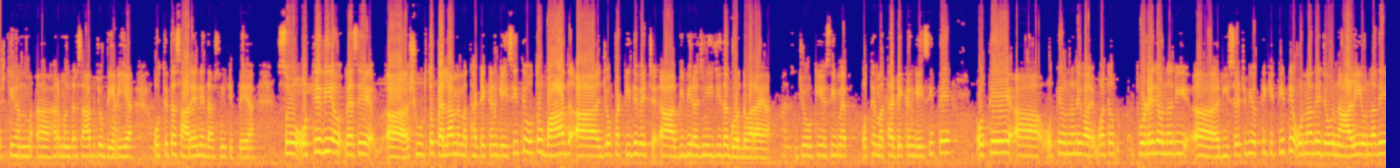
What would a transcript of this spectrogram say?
ਸ਼੍ਰੀ ਹਰਮੰਦਰ ਸਾਹਿਬ ਜੋ ਬੇਰੀ ਆ ਉੱਥੇ ਤਾਂ ਸਾਰਿਆਂ ਨੇ ਦਰਸ਼ਨ ਕੀਤੇ ਆ। ਸੋ ਉੱਥੇ ਵੀ ਵੈਸੇ ਸ਼ੂਟ ਤੋਂ ਪਹਿਲਾਂ ਮੈਂ ਮੱਥਾ ਟੇਕਣ ਗਈ ਸੀ ਤੇ ਉਹ ਤੋਂ ਬਾਅਦ ਜੋ ਪੱਟੀ ਦੇ ਵਿੱਚ ਬੀਬੀ ਰਜਨੀ ਜੀ ਦਾ ਗੁਰਦੁਆਰਾ ਆ ਹਾਂਜੀ। ਜੋ ਕਿ ਅਸੀਂ ਮੈਂ ਉੱਥੇ ਮੱਥਾ ਟੇਕਣ ਗਈ ਸੀ ਤੇ ਉੱਥੇ ਉੱਥੇ ਉਹਨਾਂ ਨੇ ਬਾਰੇ ਮਤਲਬ ਥੋੜੇ ਜਿਹਾ ਉਹਨਾਂ ਦੀ ਰਿਸਰਚ ਵੀ ਉੱਥੇ ਕੀਤੀ ਤੇ ਉਹਨਾਂ ਦੇ ਜੋ ਨਾਲ ਹੀ ਉਹਨਾਂ ਦੇ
